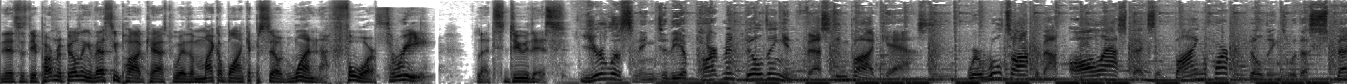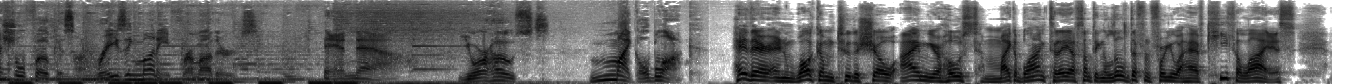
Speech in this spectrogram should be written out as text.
This is the Apartment Building Investing Podcast with Michael Blank, episode 143. Let's do this. You're listening to the Apartment Building Investing Podcast, where we'll talk about all aspects of buying apartment buildings with a special focus on raising money from others. And now, your host, Michael Blank. Hey there, and welcome to the show. I'm your host, Michael Blank. Today I have something a little different for you. I have Keith Elias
